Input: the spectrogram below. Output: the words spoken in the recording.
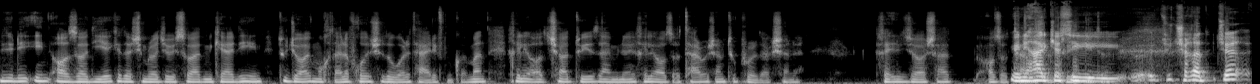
می‌دونی این آزادیه که داشتیم راجع به صحبت می‌کردیم تو جای مختلف خودش رو دوباره تعریف می‌کنه. من خیلی آز... شاید توی زمینهای خیلی آزادتر باشم تو پروداکشنه. خیلی جا شاید آزادتر یعنی هر کسی چقدر چه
